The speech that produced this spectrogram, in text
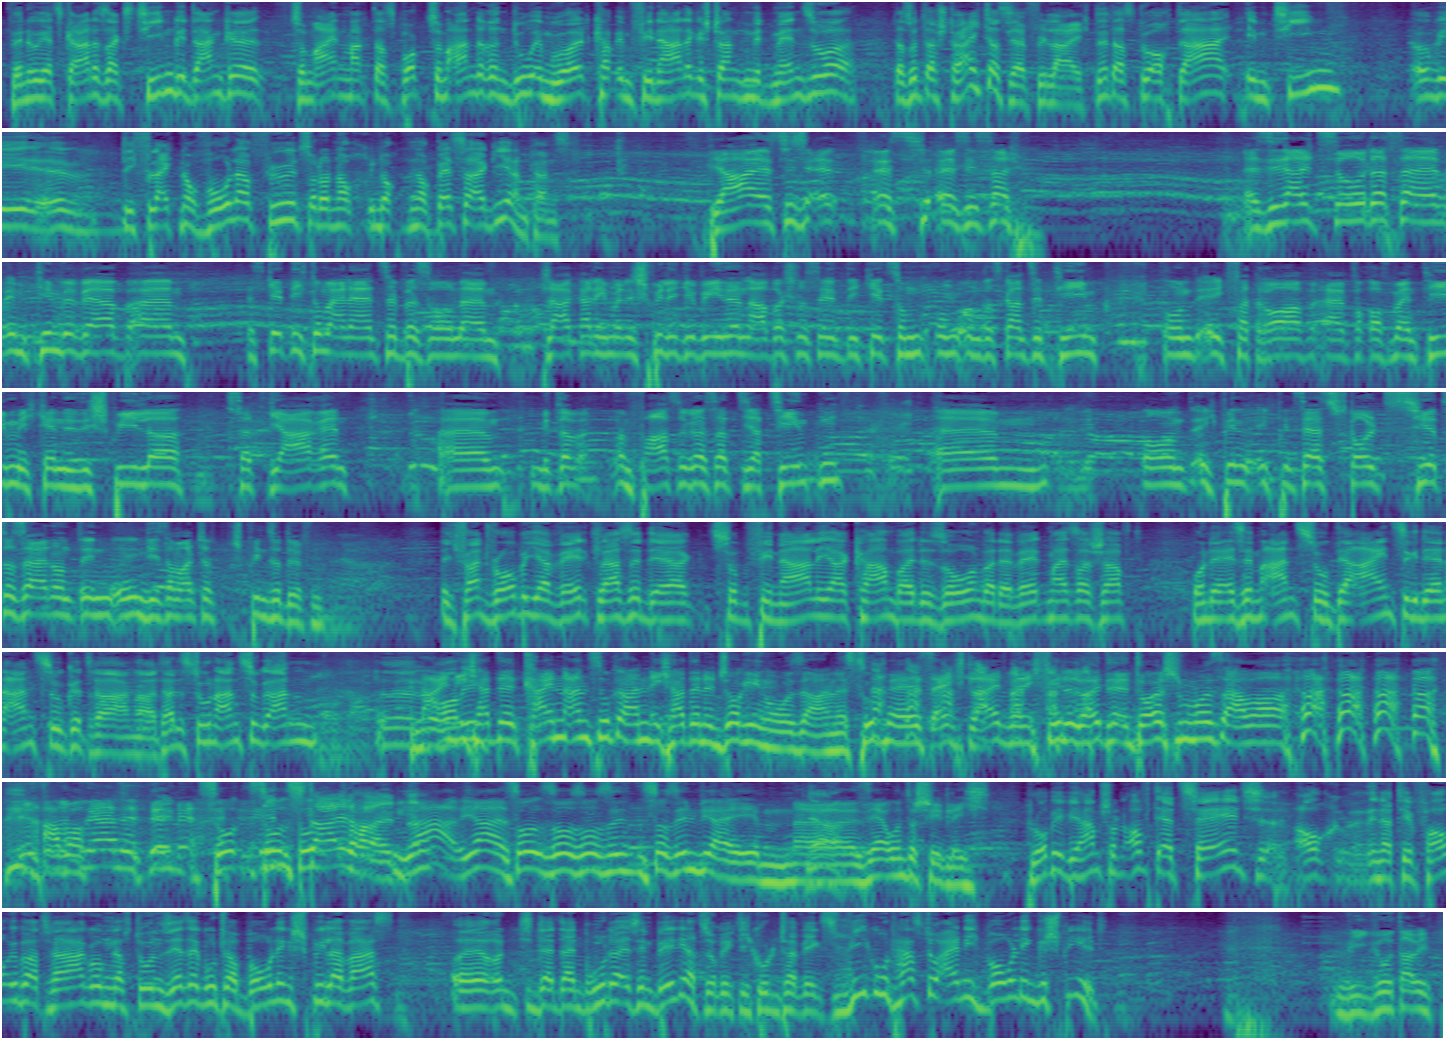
Wenn du jetzt gerade sagst, Teamgedanke, zum einen macht das Bock, zum anderen du im World Cup im Finale gestanden mit Mensur, das unterstreicht das ja vielleicht, ne? dass du auch da im Team irgendwie äh, dich vielleicht noch wohler fühlst oder noch, noch, noch besser agieren kannst. Ja, es ist, äh, es, es ist halt, es ist halt so, dass äh, im Teambewerb ähm, es geht nicht um eine Einzelperson. Ähm, klar kann ich meine Spiele gewinnen, aber schlussendlich geht es um, um, um das ganze Team. Und ich vertraue einfach auf mein Team. Ich kenne die Spieler seit Jahren, ähm, mittlerweile ein paar sogar seit Jahrzehnten. Ähm, und ich bin, ich bin sehr stolz, hier zu sein und in, in dieser Mannschaft spielen zu dürfen. Ich fand Roby ja Weltklasse, der zum Finale ja kam bei The Zone, bei der Weltmeisterschaft und er ist im Anzug, der Einzige, der einen Anzug getragen hat. Hattest du einen Anzug an? Äh, Nein, Robby? ich hatte keinen Anzug an, ich hatte eine Jogginghose an. Es tut mir jetzt echt leid, wenn ich viele Leute enttäuschen muss, aber, aber so, so, so, Style halt. Ne? Ja, ja, so, so, so, sind, so sind wir eben äh, ja. sehr unterschiedlich. Robbie, wir haben schon oft erzählt, auch in der TV-Übertragung, dass du ein sehr, sehr guter Bowlingspieler warst äh, und de dein Bruder ist im Billard so richtig gut unterwegs. Wie gut hast du eigentlich Bowling gespielt? Wie gut habe ich.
